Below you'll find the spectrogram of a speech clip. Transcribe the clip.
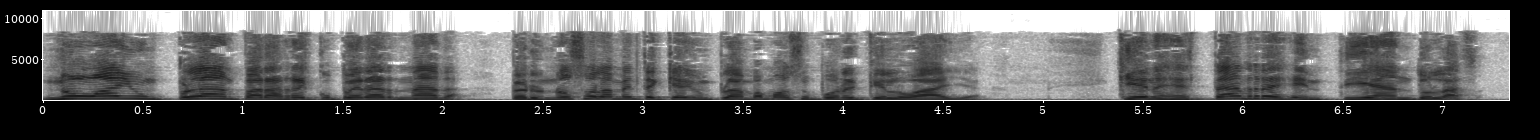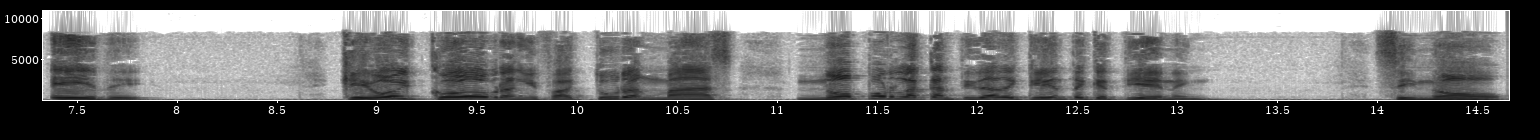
No hay un plan para recuperar nada, pero no solamente que hay un plan, vamos a suponer que lo haya. Quienes están regenteando las EDE, que hoy cobran y facturan más, no por la cantidad de clientes que tienen, sino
